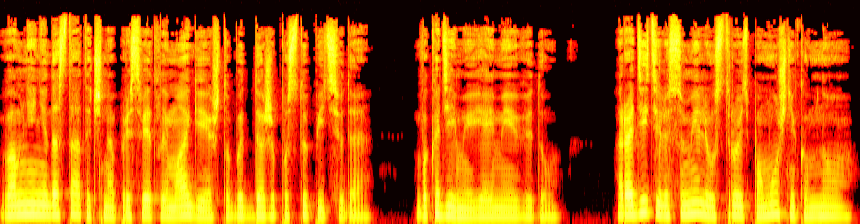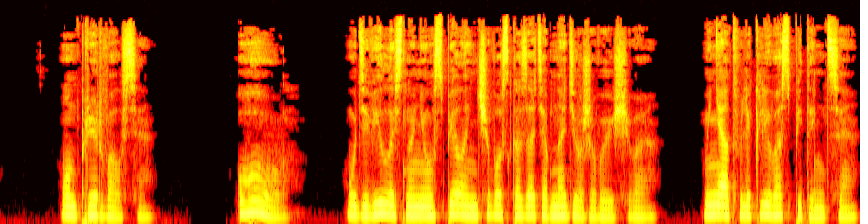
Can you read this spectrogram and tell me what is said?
Во мне недостаточно пресветлой магии, чтобы даже поступить сюда. В академию я имею в виду. Родители сумели устроить помощником, но... Он прервался. «О!» — удивилась, но не успела ничего сказать обнадеживающего. Меня отвлекли воспитанницы.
